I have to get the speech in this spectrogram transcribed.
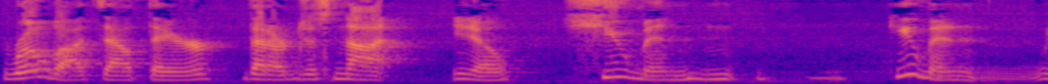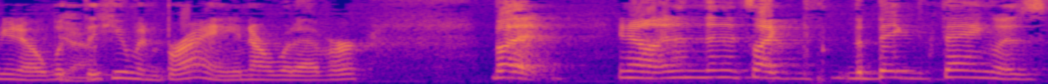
robots out there that are just not, you know, human, human, you know, with Yeah. the human brain or whatever. But you know, and then it's like the big thing was,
